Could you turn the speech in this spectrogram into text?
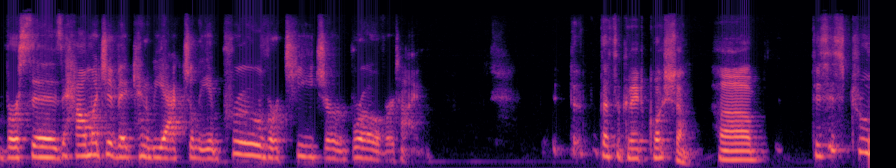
versus how much of it can we actually improve or teach or grow over time? That's a great question. Uh, this is true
